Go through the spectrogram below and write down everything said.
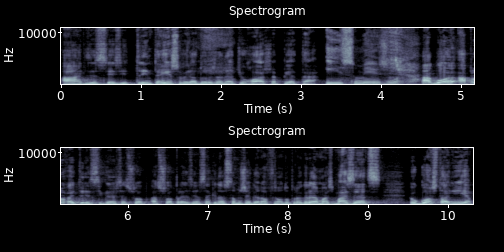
às 16h30. É isso, vereadora Janete Rocha Pietá? Isso mesmo. Agora, aproveitando esse gancho, a sua, a sua presença aqui, nós estamos chegando ao final do programa, mas antes, eu gostaria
